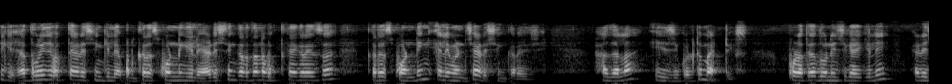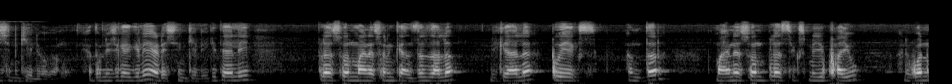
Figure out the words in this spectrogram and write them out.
ठीक आहे. ह्या दोन्हीची फक्त ॲडिशन केली. आपण करस्पॉन्डिंग केली. ॲडिशन करताना फक्त काय करायचं? करस्पॉन्डिंग एलिमेंटची ॲडिशन करायची. हा झाला इज इक्वल टू मॅट्रिक्स पुढे त्या दोन्हीची काय केली? ॲडिशन केली बघा. ह्या दोन्हीची काय केली? ॲडिशन केली. किती आली? Plus one minus one cancel झालं. काय आलं? टू एक्स नंतर मायनस वन प्लस सिक्स म्हणजे फाईव्ह आणि वन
